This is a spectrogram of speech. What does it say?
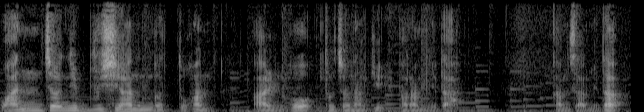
완전히 무시하는 것 또한 알고 도전하기 바랍니다. 감사합니다.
